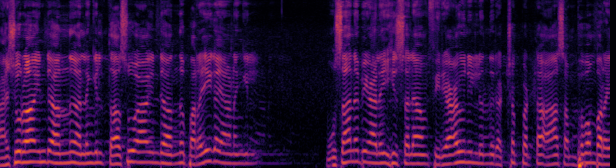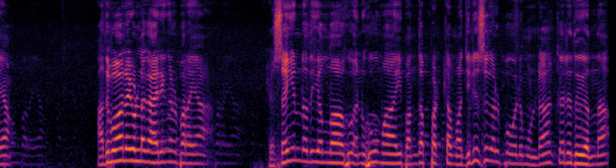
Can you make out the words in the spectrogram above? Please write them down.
ആഷുറായിന്റെ അന്ന് അല്ലെങ്കിൽ താസുആന്റെ അന്ന് പറയുകയാണെങ്കിൽ മൂസാ നബി അലൈഹിസ്സലാം ഫിരാവുനിൽ നിന്ന് രക്ഷപ്പെട്ട ആ സംഭവം പറയാം. അതുപോലെയുള്ള കാര്യങ്ങൾ പറയാം. ഹുസൈൻ അള്ളാഹു അൻഹുമായി ബന്ധപ്പെട്ട മജ്ലിസുകൾ പോലും ഉണ്ടാക്കരുത് എന്ന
